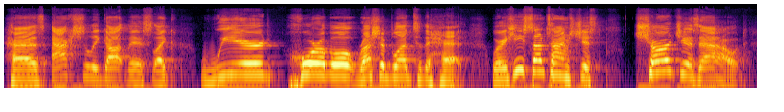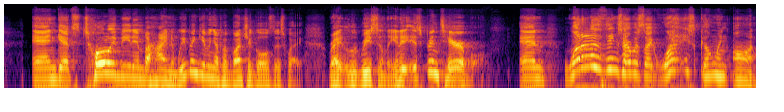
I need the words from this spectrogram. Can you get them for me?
has actually got this like weird, horrible rush of blood to the head, where he sometimes just charges out and gets totally beaten behind him. We've been giving up a bunch of goals this way, right, recently, and it, it's been terrible. And one of the things I was like, what is going on?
